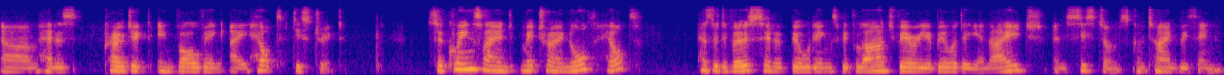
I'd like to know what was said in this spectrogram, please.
um, had a project involving a health district. So Queensland Metro North Health has a diverse set of buildings with large variability in age and systems contained within.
